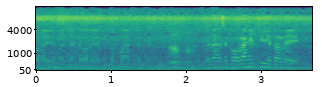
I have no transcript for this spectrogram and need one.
kono ya Chandra ini tetep macet. Heeh. Ora sekolah iki ya to, Le?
